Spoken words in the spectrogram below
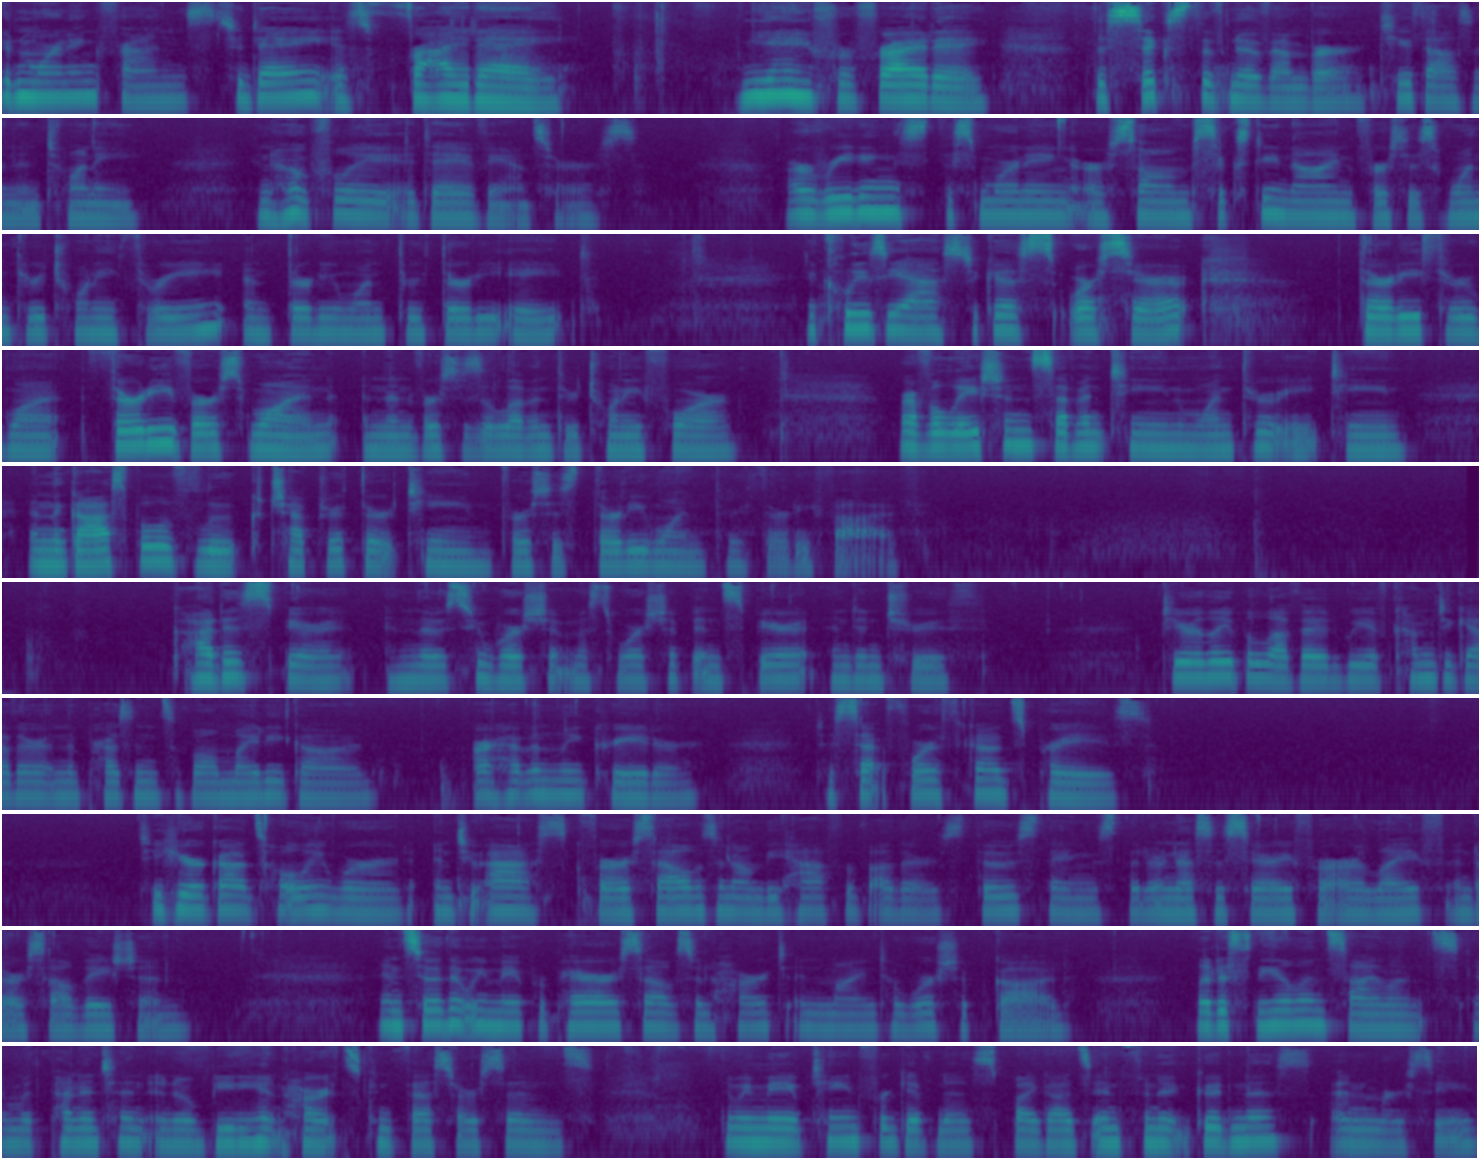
Good morning, friends. Today is Friday. Yay for Friday, the 6th of November, 2020, and hopefully a day of answers. Our readings this morning are Psalm 69, verses 1 through 23 and 31 through 38, Ecclesiasticus or Sirach 30 through 1, 30 verse 1 and then verses 11 through 24, Revelation 17 1 through 18, and the Gospel of Luke chapter 13 verses 31 through 35. God is spirit, and those who worship must worship in spirit and in truth. Dearly beloved, we have come together in the presence of Almighty God, our heavenly Creator, to set forth God's praise to hear God's holy word, and to ask for ourselves and on behalf of others those things that are necessary for our life and our salvation. And so that we may prepare ourselves in heart and mind to worship God, let us kneel in silence and with penitent and obedient hearts confess our sins, that we may obtain forgiveness by God's infinite goodness and mercy.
